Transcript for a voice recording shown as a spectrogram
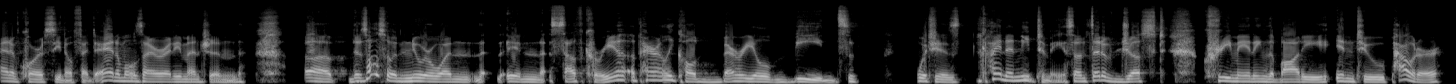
and of course you know fed to animals i already mentioned. Uh, there's also a newer one in South Korea, apparently called burial beads, which is kind of neat to me. So instead of just cremating the body into powder,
